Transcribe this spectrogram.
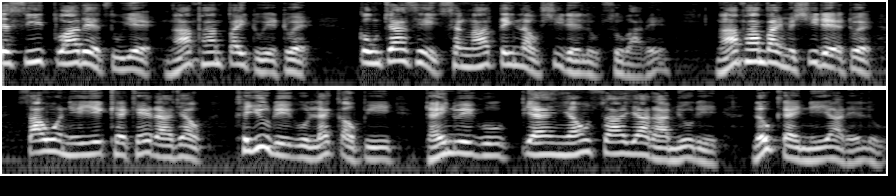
ပျက်စီးသွားတဲ့သူရဲ့ငါးဖမ်းပိုက်တွေအတွက်ကုန်ကျစရိတ်15သိန်းလောက်ရှိတယ်လို့ဆိုပါတယ်။ငါးဖမ်းပိုက်မရှိတဲ့အတွက်စားဝတ်နေရေးခက်ခဲတာကြောင့်ခရုတွေကိုလိုက်ကောက်ပြီးဒိုင်းတွေကိုပြန်ရောင်းစားရတာမျိုးတွေလောက်ကင်နေရတယ်လို့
